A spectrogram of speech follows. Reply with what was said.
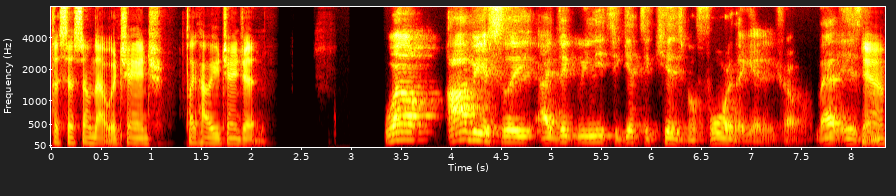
the system that would change like how you change it well, obviously, I think we need to get to kids before they get in trouble. That is yeah.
